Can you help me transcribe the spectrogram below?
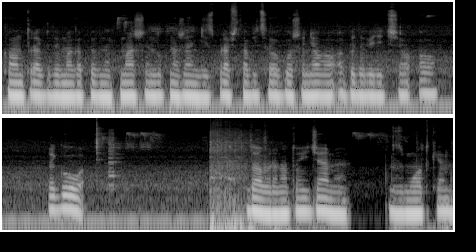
kontrakt wymaga pewnych maszyn lub narzędzi. Sprawdź tablicę ogłoszeniową, aby dowiedzieć się o szczegółach. Dobra, no to idziemy z młotkiem.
